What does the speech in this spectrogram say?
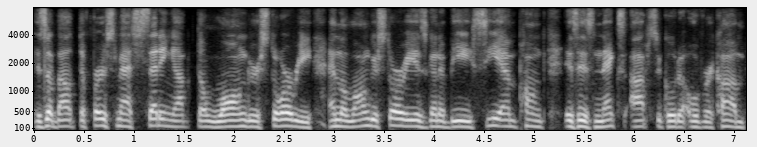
it's about the first match setting up the longer story. And the longer story is going to be CM Punk is his next obstacle to overcome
